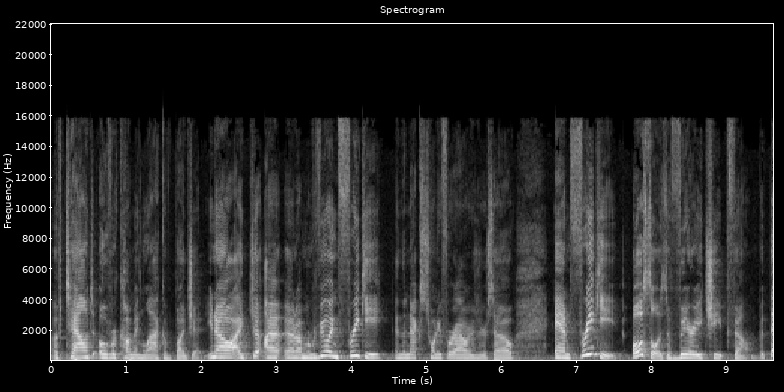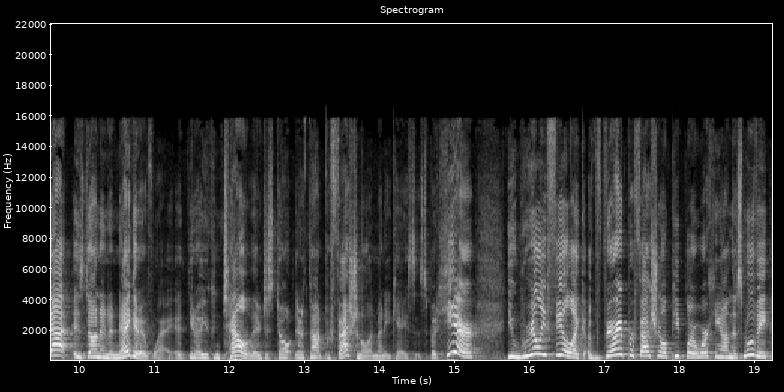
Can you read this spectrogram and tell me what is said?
of talent overcoming lack of budget. You know, I, ju- I am reviewing Freaky in the next 24 hours or so, and Freaky also is a very cheap film, but that is done in a negative way. It, you know, you can tell they just don't, they're not professional in many cases. But here, you really feel like very professional people are working on this movie.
